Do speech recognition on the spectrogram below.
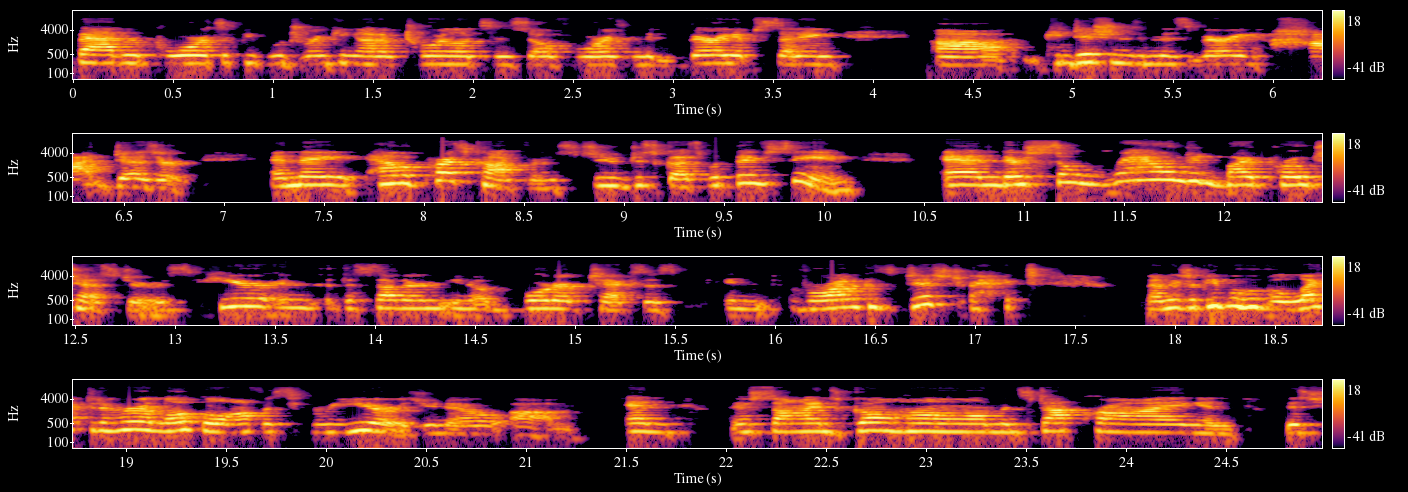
bad reports of people drinking out of toilets and so forth, and very upsetting uh, conditions in this very hot desert. And they have a press conference to discuss what they've seen and they're surrounded by protesters here in the southern you know border of texas in veronica's district. Now these are people who've elected her in local office for years you know um, and their signs go home and stop crying and this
